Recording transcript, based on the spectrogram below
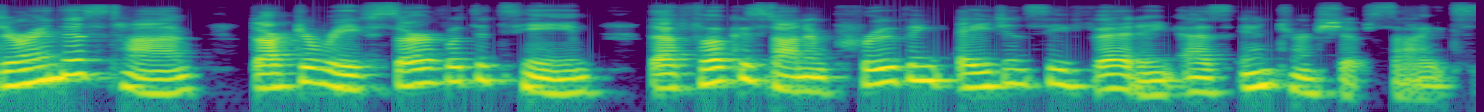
During this time, Dr. Reed served with a team that focused on improving agency vetting as internship sites.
